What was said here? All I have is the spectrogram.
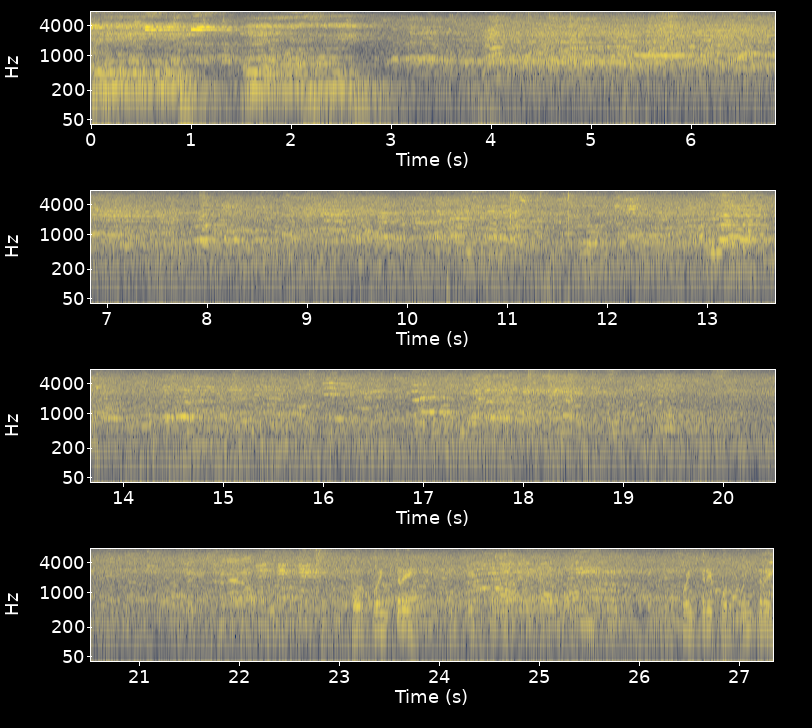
Hey, hey, hey, hey. Hey, ang oras namin. Four point three. Four point three, four point three.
